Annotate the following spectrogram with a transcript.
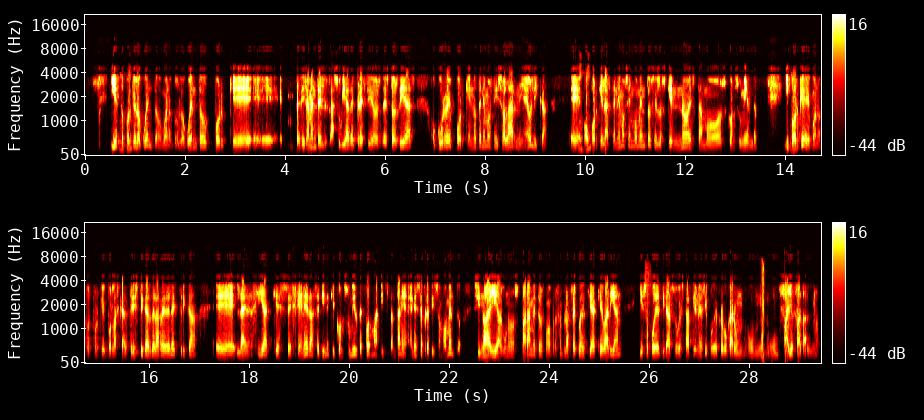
¿Y esto por qué lo cuento? Bueno, pues lo cuento porque eh, precisamente la subida de precios de estos días ocurre porque no tenemos ni solar ni eólica. Eh, o porque las tenemos en momentos en los que no estamos consumiendo. ¿Y por qué? Bueno, pues porque por las características de la red eléctrica, eh, la energía que se genera se tiene que consumir de forma instantánea en ese preciso momento. Si no hay algunos parámetros, como por ejemplo la frecuencia, que varían y eso puede tirar subestaciones y puede provocar un, un, fallo fatal. ¿no?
